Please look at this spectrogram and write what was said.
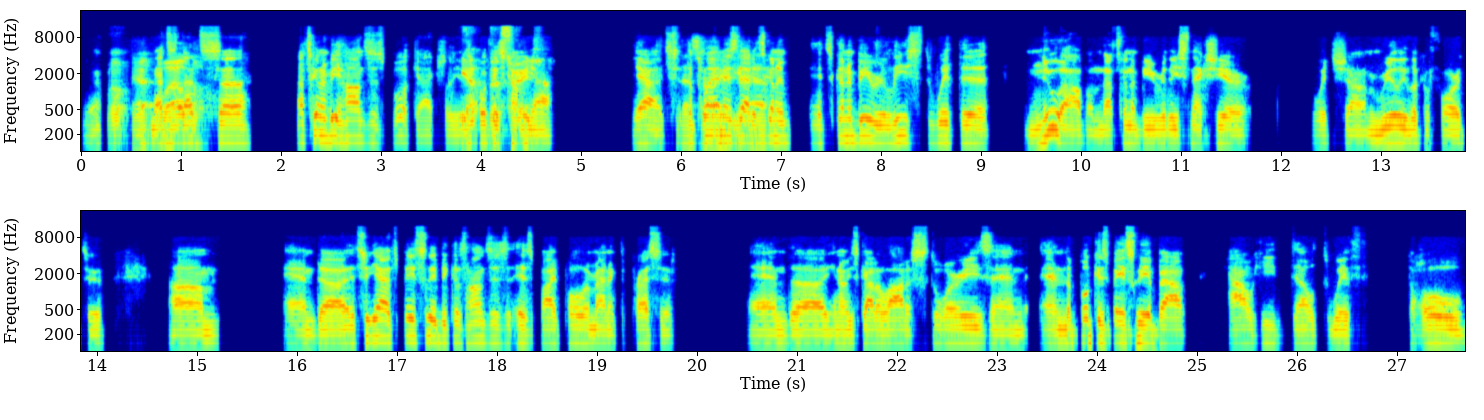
yeah, well, yeah. That's well, that's uh that's going to be Hans's book actually. His Yep, book is coming right. out. Yeah, it's That's the plan right, is that it's going to it's going to be released with the new album that's going to be released next year, which I'm really looking forward to. Um and uh it's yeah, it's basically because Hans is, is bipolar manic depressive and uh you know, he's got a lot of stories and and the book is basically about how he dealt with the whole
